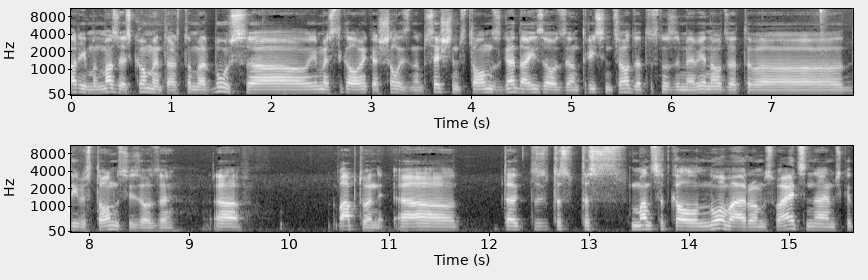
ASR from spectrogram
arī man mazais komentārs tomēr būs. Ja mēs tikai vienkārši salīdzinām 600 tonnas gadā izaudzē un 300 audzē, tas nozīmē viena audzētava divas tonnas izaudzē. Aptuveni tā, tas, tas, tas mans atkal novērojums vai aicinājums, ka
